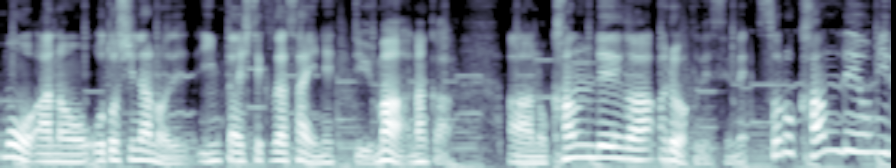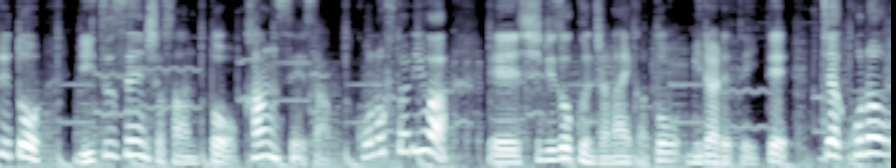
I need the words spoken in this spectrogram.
もうあのお年なので引退してくださいねっていうまあなんかあの慣例があるわけですよね。その慣例を見ると立選書さんと関西さんこの2人は、えー、退くんじゃないかと見られていてじゃあこの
